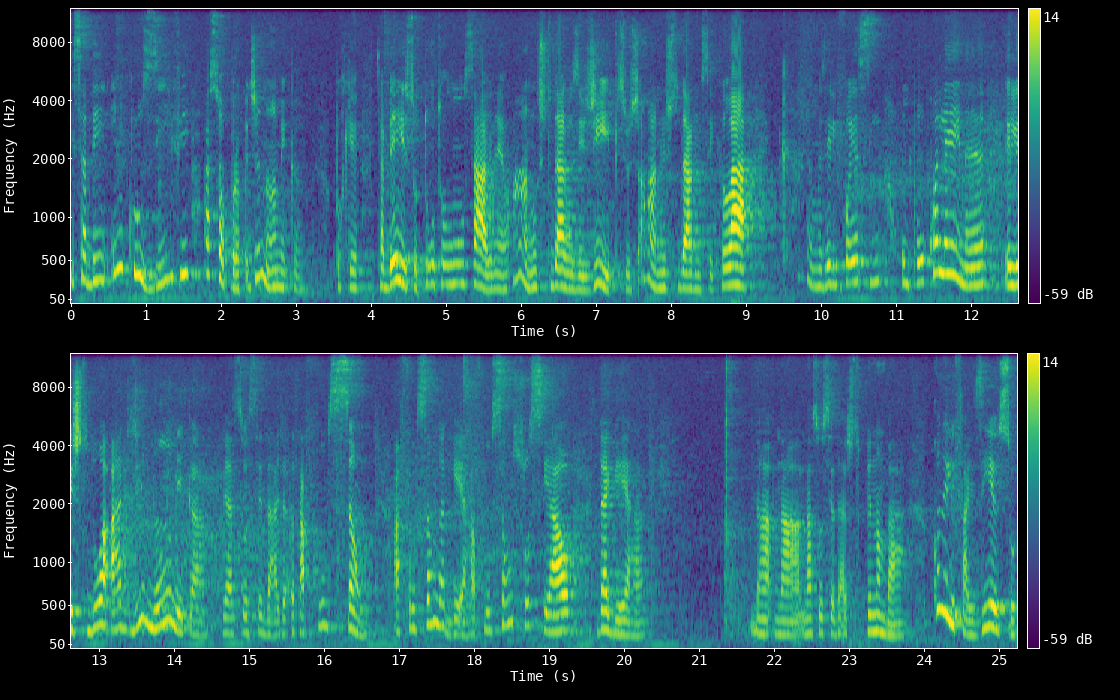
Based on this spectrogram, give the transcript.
e saber, inclusive, a sua própria dinâmica. Porque saber isso tudo, todo mundo sabe, né? Ah, não estudaram os egípcios, ah, não estudaram não sei que lá. Cara, mas ele foi assim, um pouco além, né? Ele estudou a dinâmica da sociedade, a função, a função da guerra, a função social da guerra na, na, na sociedade tupinambá. Quando ele faz isso,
